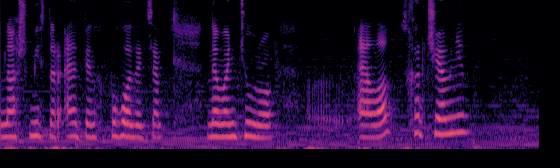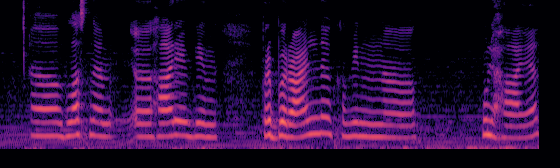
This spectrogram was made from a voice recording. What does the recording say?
наш містер Епінг погодиться на авантюру е, Ела з харчевні. Е, Власне, е, Гаррі він прибиральник, він кульгає,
